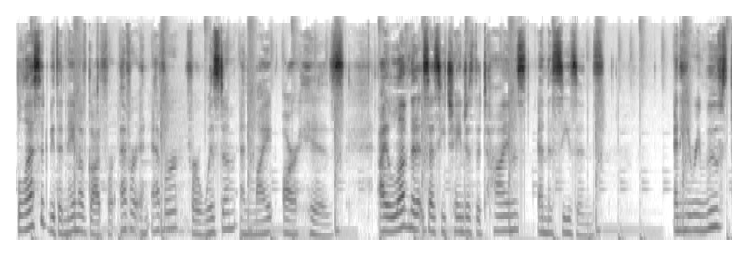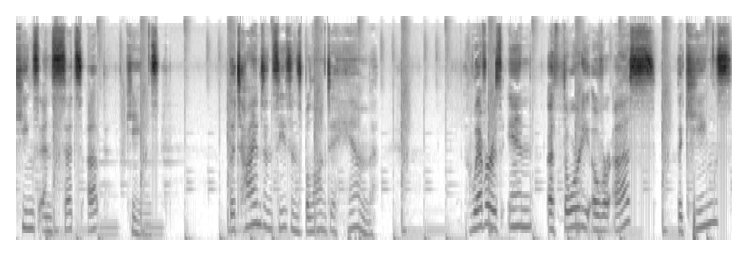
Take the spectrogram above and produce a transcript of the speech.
Blessed be the name of God forever and ever, for wisdom and might are His. I love that it says he changes the times and the seasons. And he removes kings and sets up kings. The times and seasons belong to him. Whoever is in authority over us, the kings,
